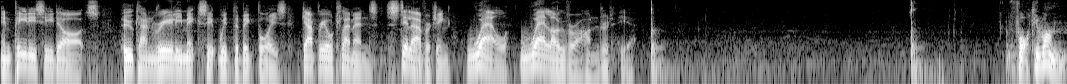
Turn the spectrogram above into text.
in PDC darts who can really mix it with the big boys. Gabriel Clemens, still averaging well, well over 100 here. 41.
